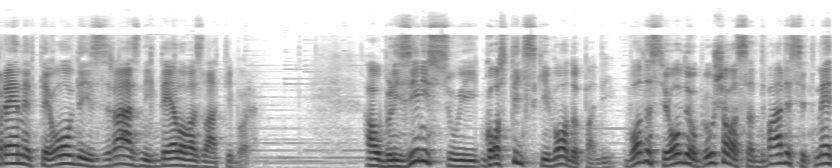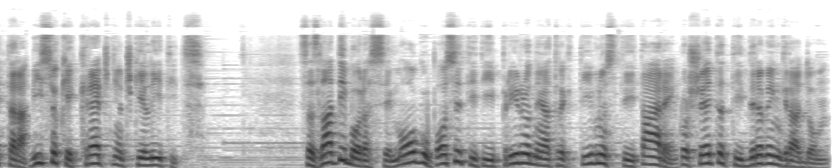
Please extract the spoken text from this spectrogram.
prenete ovde iz raznih delova Zlatibora a u blizini su i gostiljski vodopadi. Voda se ovde obrušava sa 20 metara visoke krečnjačke litice. Sa Zlatibora se mogu posetiti i prirodne atraktivnosti Tare, prošetati Drvengradom,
